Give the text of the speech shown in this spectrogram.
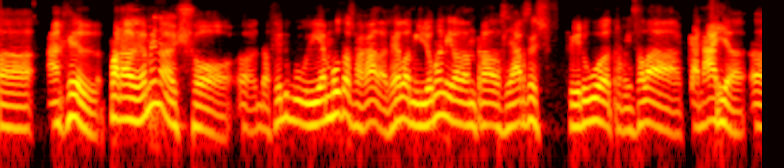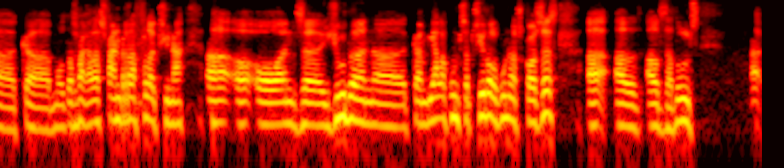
Uh, Àngel, paral·lelament a això, uh, de fet ho diem moltes vegades, eh, la millor manera d'entrar a les llars és fer-ho a través de la canalla, uh, que moltes vegades fan reflexionar uh, o, o ens ajuden a canviar la concepció d'algunes coses uh, als, als adults. Uh,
